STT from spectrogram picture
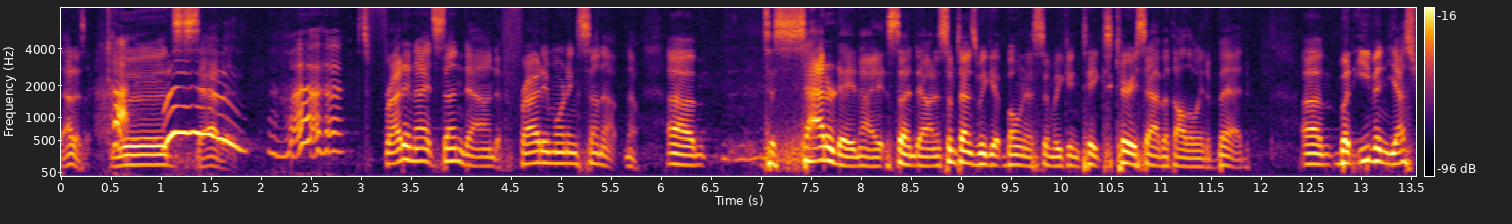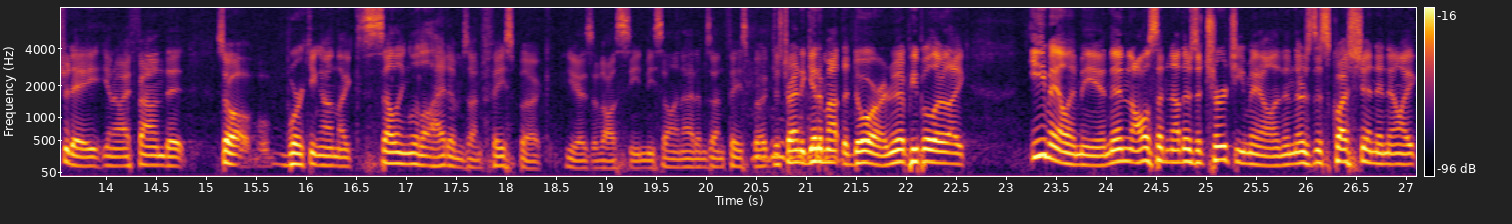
That is a good Sabbath. It's Friday night sundown to Friday morning sunup. No, um, to Saturday night sundown, and sometimes we get bonus and we can take carry Sabbath all the way to bed. Um, but even yesterday, you know, I found that so working on like selling little items on Facebook. You guys have all seen me selling items on Facebook, just trying to get them out the door. And then people are like emailing me, and then all of a sudden now there's a church email, and then there's this question, and then like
